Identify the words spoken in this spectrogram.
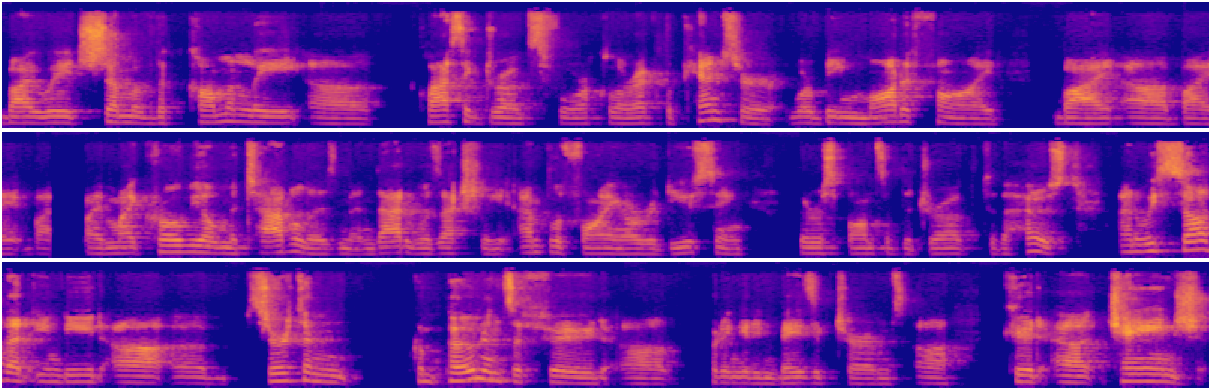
by which some of the commonly uh, classic drugs for colorectal cancer were being modified by, by, by, by microbial metabolism, and that was actually amplifying or reducing the response of the drug to the host. And we saw that indeed uh, uh, certain components of food, uh, putting it in basic terms, uh, could change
